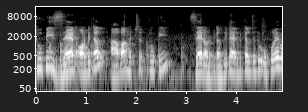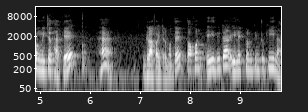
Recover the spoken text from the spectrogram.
টু পি জেড অরবিটাল আবার হচ্ছে টু পি জেড অরবিটাল দুইটা অরবিটাল যদি উপরে এবং নিচে থাকে হ্যাঁ? গ্রাফাইটের মধ্যে, তখন এই দুইটা ইলেকট্রন কিন্তু কি না,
